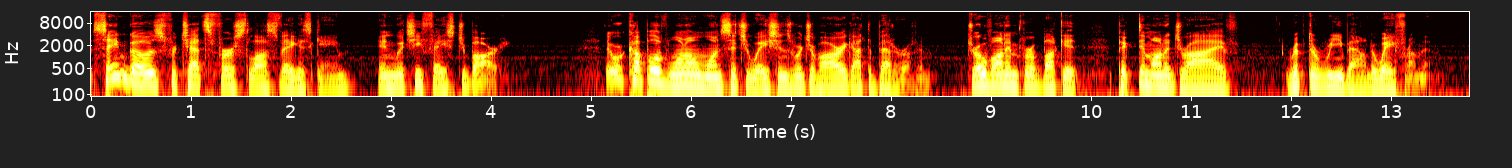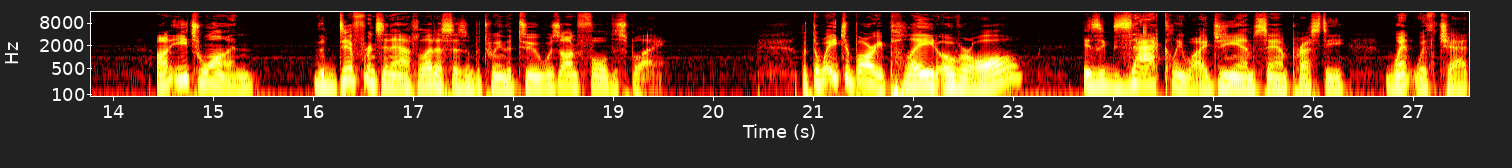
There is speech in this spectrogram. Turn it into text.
same goes for Chet's first Las Vegas game in which he faced Jabari. There were a couple of one on one situations where Jabari got the better of him, drove on him for a bucket, picked him on a drive, ripped a rebound away from him. On each one, the difference in athleticism between the two was on full display. But the way Jabari played overall is exactly why GM Sam Presti went with Chet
